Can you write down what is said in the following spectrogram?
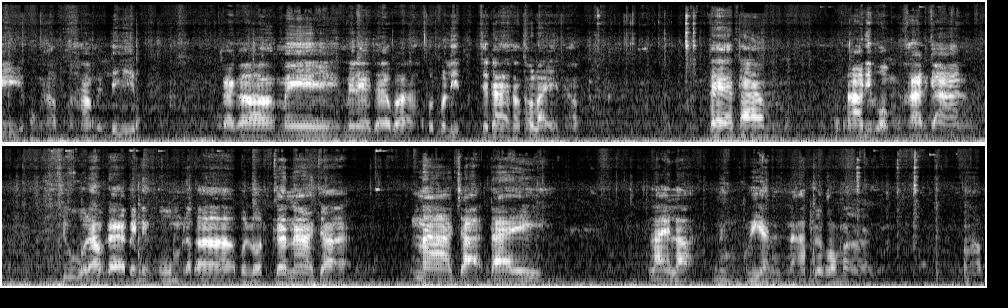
รีบนะครับข้าวเมล็ดรีบแต่ก็ไม่ไม่แน่ใจว่าผลผลิตจะได้สักเท่าไหร่นะครับ แต่ตาม ตามที่ผมคาดการดูนะครับได้เป็นหนึ่งอุ้ม แล้วก็บนรถก็น่าจะน่าจะได้ไล่ละหนึ่งเกวียนนะครับโดยประมาณนะครับ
